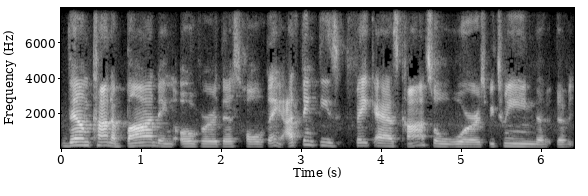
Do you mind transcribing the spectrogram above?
them kind of bonding over this whole thing. I think these fake ass console wars between the, the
